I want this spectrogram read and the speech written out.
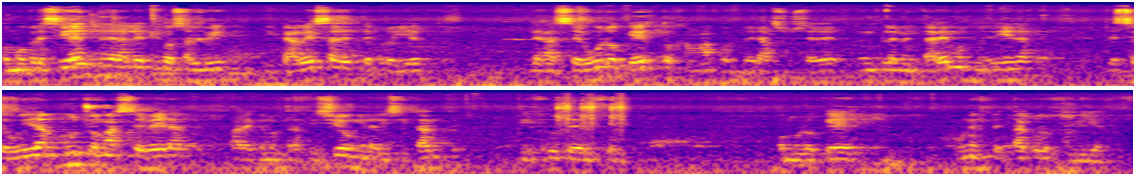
Como presidente del Atlético San Luis y cabeza de este proyecto, les aseguro que esto jamás volverá a suceder. Implementaremos medidas de seguridad mucho más severas para que nuestra afición y la visitante disfrute del fútbol, como lo que es un espectáculo familiar.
